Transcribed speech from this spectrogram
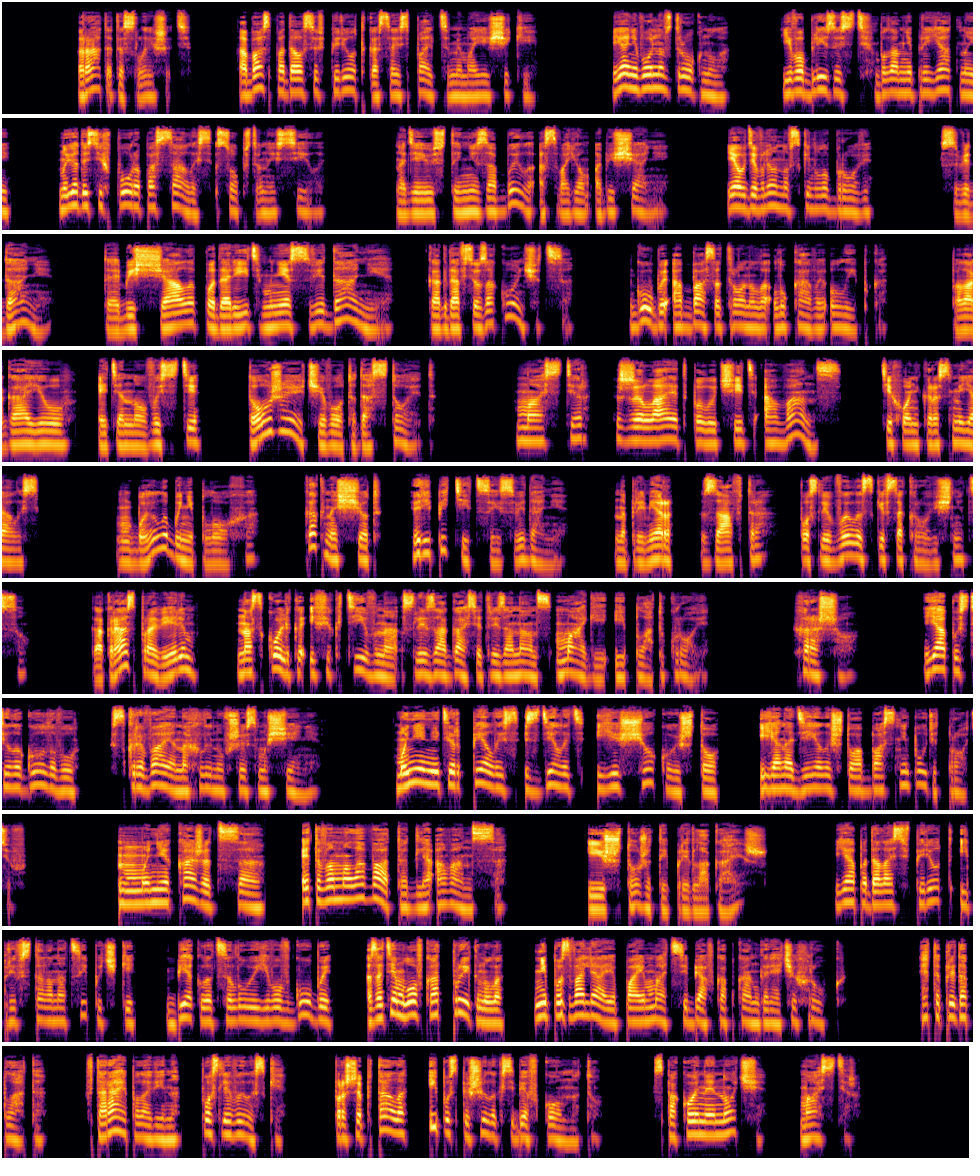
Рад это слышать. Аббас подался вперед, касаясь пальцами моей щеки. Я невольно вздрогнула. Его близость была мне приятной, но я до сих пор опасалась собственной силы. Надеюсь, ты не забыла о своем обещании. Я удивленно вскинула брови. Свидание? Ты обещала подарить мне свидание, когда все закончится. Губы Аббаса тронула лукавая улыбка. Полагаю, эти новости тоже чего-то достоят. Мастер желает получить аванс, тихонько рассмеялась. Было бы неплохо. Как насчет репетиции свидания? Например, завтра, после вылазки в сокровищницу. Как раз проверим, насколько эффективно слеза гасит резонанс магии и плату крови. Хорошо. Я опустила голову, скрывая нахлынувшее смущение. Мне не терпелось сделать еще кое-что, и я надеялась, что Аббас не будет против. Мне кажется, этого маловато для аванса. И что же ты предлагаешь? Я подалась вперед и привстала на цыпочки, бегло целуя его в губы, а затем ловко отпрыгнула, не позволяя поймать себя в капкан горячих рук. Это предоплата. Вторая половина — после вылазки. Прошептала и поспешила к себе в комнату. Спокойной ночи, мастер.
